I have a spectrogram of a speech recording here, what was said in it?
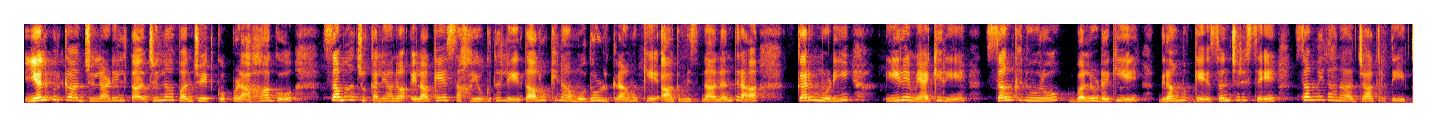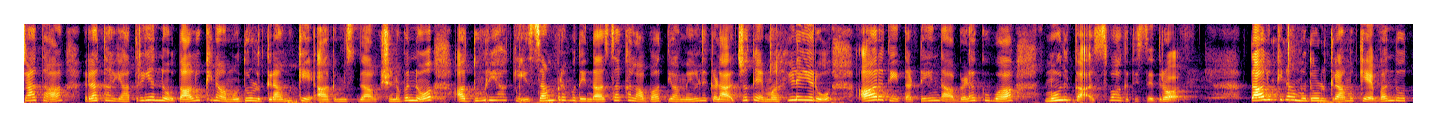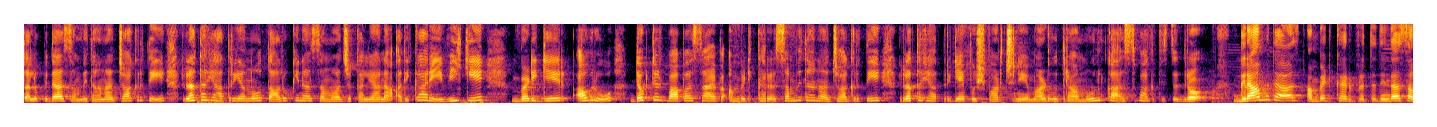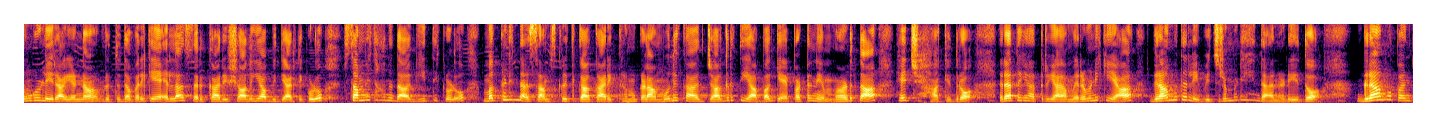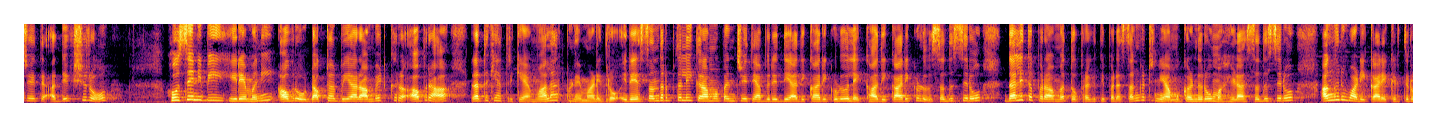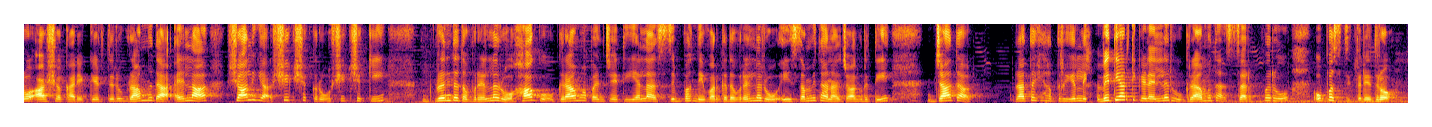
ಯಲಬುರ್ಗಾ ಜಿಲ್ಲಾಡಳಿತ ಜಿಲ್ಲಾ ಪಂಚಾಯತ್ ಕೊಪ್ಪಳ ಹಾಗೂ ಸಮಾಜ ಕಲ್ಯಾಣ ಇಲಾಖೆ ಸಹಯೋಗದಲ್ಲಿ ತಾಲೂಕಿನ ಮುದೋಳ್ ಗ್ರಾಮಕ್ಕೆ ಆಗಮಿಸಿದ ನಂತರ ಕರ್ಮುಡಿ ಹಿರೇಮ್ಯಾಗಿರಿ ಸಂಕನೂರು ಬಲುಡಗಿ ಗ್ರಾಮಕ್ಕೆ ಸಂಚರಿಸಿ ಸಂವಿಧಾನ ಜಾಗೃತಿ ಜಾಥಾ ರಥಯಾತ್ರೆಯನ್ನು ತಾಲೂಕಿನ ಮುದೋಳ್ ಗ್ರಾಮಕ್ಕೆ ಆಗಮಿಸಿದ ಕ್ಷಣವನ್ನು ಅದ್ದೂರಿಯಾಗಿ ಸಂಭ್ರಮದಿಂದ ಸಕಲ ವಾದ್ಯ ಮೇಳಗಳ ಜೊತೆ ಮಹಿಳೆಯರು ಆರತಿ ತಟ್ಟೆಯಿಂದ ಬೆಳಗುವ ಮೂಲಕ ಸ್ವಾಗತಿಸಿದರು. ತಾಲೂಕಿನ ಮುದೋಳ್ ಗ್ರಾಮಕ್ಕೆ ಬಂದು ತಲುಪಿದ ಸಂವಿಧಾನ ಜಾಗೃತಿ ರಥಯಾತ್ರೆಯನ್ನು ತಾಲೂಕಿನ ಸಮಾಜ ಕಲ್ಯಾಣ ಅಧಿಕಾರಿ ವಿ ಕೆ ಬಡಿಗೇರ್ ಅವರು ಡಾಕ್ಟರ್ ಬಾಬಾ ಸಾಹೇಬ್ ಅಂಬೇಡ್ಕರ್ ಸಂವಿಧಾನ ಜಾಗೃತಿ ರಥಯಾತ್ರೆಗೆ ಪುಷ್ಪಾರ್ಚನೆ ಮಾಡುವುದರ ಮೂಲಕ ಸ್ವಾಗತಿಸಿದರು. ಗ್ರಾಮದ ಅಂಬೇಡ್ಕರ್ ವೃತ್ತದಿಂದ ಸಂಗೊಳ್ಳಿ ರಾಯಣ್ಣ ವೃತ್ತದವರೆಗೆ ಎಲ್ಲ ಸರ್ಕಾರಿ ಶಾಲೆಯ ವಿದ್ಯಾರ್ಥಿಗಳು, ಸಂವಿಧಾನದ ಗೀತೆಗಳು, ಮಕ್ಕಳಿಂದ ಸಾಂಸ್ಕೃತಿಕ ಕಾರ್ಯಕ್ರಮಗಳ ಮೂಲಕ ಜಾಗೃತಿಯ ಬಗ್ಗೆ ಪಠನೆ ಮಾಡುತ್ತಾ ಹೆಜ್ಜೆ ಹಾಕಿದ್ರು ರಥಯಾತ್ರೆಯ ಮೆರವಣಿಗೆಯ ಗ್ರಾಮದಲ್ಲಿ ವಿಜೃಂಭಣೆಯಿಂದ ನಡೆಯಿತು. ಗ್ರಾಮ ಪಂಚಾಯತ್ ಅಧ್ಯಕ್ಷರು ಹುಸೇನಿ ಬಿ ಹಿರೇಮನಿ ಅವರು ಡಾಕ್ಟರ್ ಬಿ ಆರ್ ಅಂಬೇಡ್ಕರ್ ಅವರ ರಥಯಾತ್ರೆಗೆ ಮಾಲಾರ್ಪಣೆ ಮಾಡಿದರು. ಇದೇ ಸಂದರ್ಭದಲ್ಲಿ ಗ್ರಾಮ ಪಂಚಾಯಿತಿ ಅಭಿವೃದ್ಧಿ ಅಧಿಕಾರಿಗಳು, ಲೆಕ್ಕಾಧಿಕಾರಿಗಳು, ಸದಸ್ಯರು ದಲಿತ ಪರ ಮತ್ತು ಪ್ರಗತಿಪರ ಸಂಘಟನೆಯ ಮುಖಂಡರು, ಮಹಿಳಾ ಸದಸ್ಯರು, ಅಂಗನವಾಡಿ ಕಾರ್ಯಕರ್ತರು, ಆಶಾ ಕಾರ್ಯಕರ್ತರು, ಗ್ರಾಮದ ಎಲ್ಲ ಶಾಲೆಯ ಶಿಕ್ಷಕರು, ಶಿಕ್ಷಕಿ ವೃಂದದವರೆಲ್ಲರೂ ಹಾಗೂ ಗ್ರಾಮ ಪಂಚಾಯಿತಿ ಎಲ್ಲ ಸಿಬ್ಬಂದಿ ವರ್ಗದವರೆಲ್ಲರೂ ಈ ಸಂವಿಧಾನ ಜಾಗೃತಿ ಜಾಥಾ ರಥಯಾತ್ರೆಯಲ್ಲಿ ವಿದ್ಯಾರ್ಥಿಗಳೆಲ್ಲರೂ ಗ್ರಾಮದ ಸರ್ವರು ಉಪಸ್ಥಿತರಿದ್ದರು.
